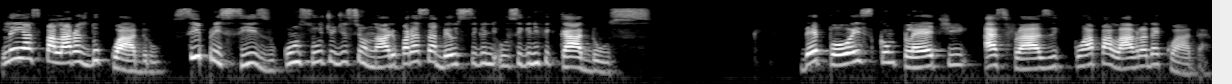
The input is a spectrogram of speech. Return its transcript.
Leia as palavras do quadro. Se preciso, consulte o dicionário para saber os, os significados. Depois, complete as frases com a palavra adequada.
